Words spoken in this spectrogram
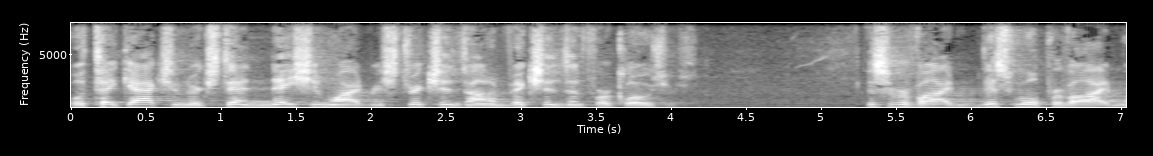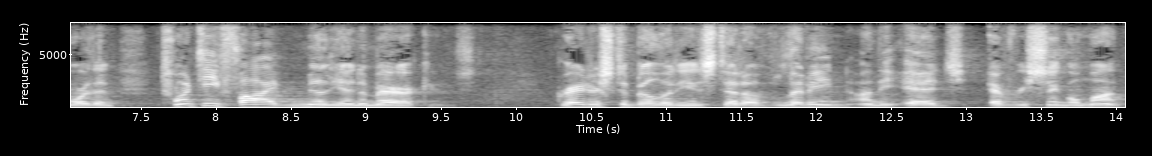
we'll take action to extend nationwide restrictions on evictions and foreclosures. This will provide, this will provide more than 25 million Americans greater stability instead of living on the edge every single month.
